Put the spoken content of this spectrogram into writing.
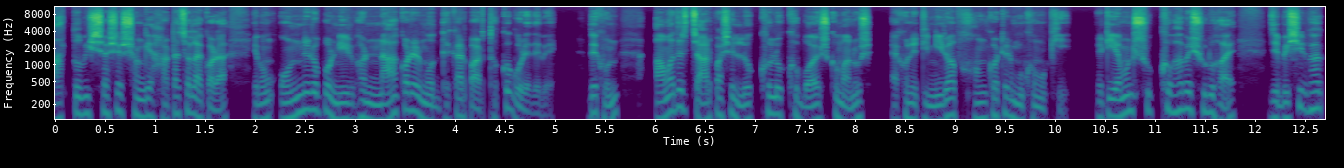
আত্মবিশ্বাসের সঙ্গে হাঁটাচলা করা এবং অন্যের ওপর নির্ভর না করার মধ্যেকার পার্থক্য গড়ে দেবে। দেখুন, আমাদের চারপাশে লক্ষ লক্ষ বয়স্ক মানুষ এখন এটি নীরব সংকটের মুখোমুখি। এটি এমন সূক্ষ্মভাবে শুরু হয় যে বেশিরভাগ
